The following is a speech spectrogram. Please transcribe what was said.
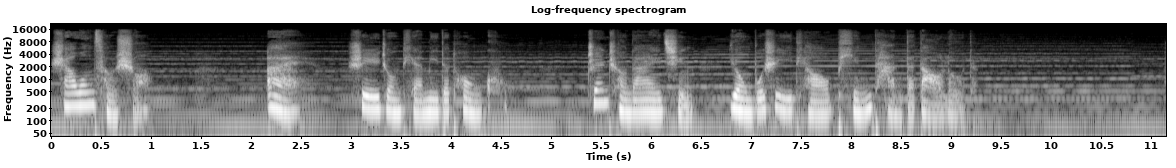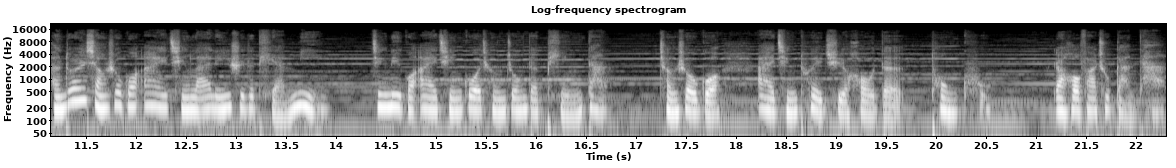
莎翁曾说：“爱是一种甜蜜的痛苦，真诚的爱情。”永不是一条平坦的道路的。很多人享受过爱情来临时的甜蜜，经历过爱情过程中的平淡，承受过爱情褪去后的痛苦，然后发出感叹：“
